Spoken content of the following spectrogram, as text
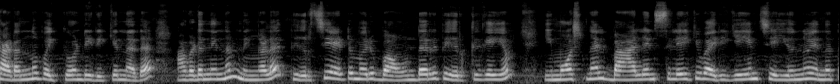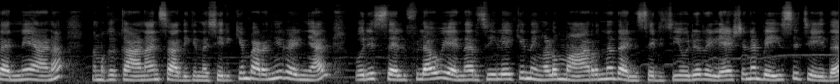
കടന്നു പോയിക്കൊണ്ടിരിക്കുന്നത്. അവിടെ നിന്നും നിങ്ങൾ തീർച്ചയായിട്ടും ഒരു ബൗണ്ടറി തീർക്കുകയും ഇമോഷണൽ ബാലൻസിലേക്ക് വരികയും ചെയ്യുന്നു എന്ന് തന്നെയാണ് നമുക്ക് കാണാൻ സാധിക്കുന്നത് ശരിക്കും പറഞ്ഞു കഴിഞ്ഞാൽ ഒരു സെൽഫ് ലവ് എനർജിയിലേക്ക് നിങ്ങൾ മാറുന്നതനുസരിച്ച് ഒരു റിലേഷനെ ബേസ് ചെയ്ത്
